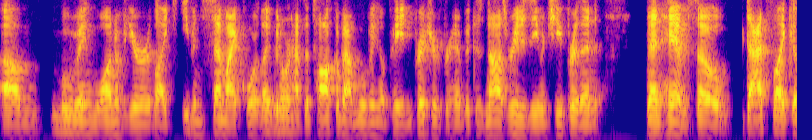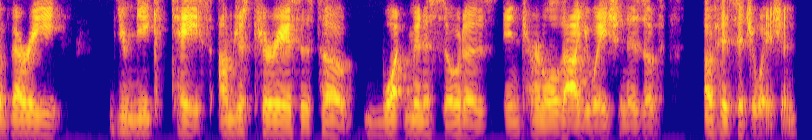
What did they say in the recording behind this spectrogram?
um, moving one of your like even semi court. Like we don't have to talk about moving a Payton Pritchard for him because Naz Reid is even cheaper than than him. So that's like a very unique case. I'm just curious as to what Minnesota's internal evaluation is of of his situation.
